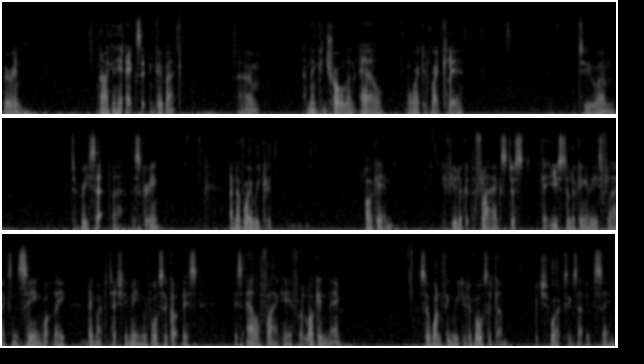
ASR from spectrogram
We're in. Now I can hit exit and go back. Um, and then control and L, or I could write clear to um, to reset the, the screen. Another way we could log in if you look at the flags, just get used to looking at these flags and seeing what they, they might potentially mean. We've also got this, this L flag here for a login name. So one thing we could have also done, which works exactly the same,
